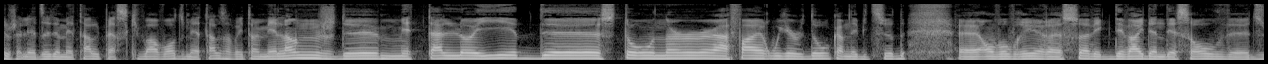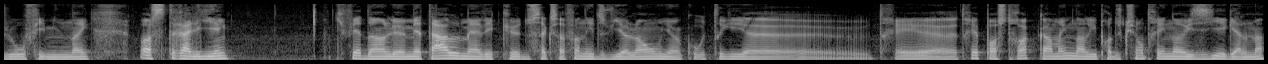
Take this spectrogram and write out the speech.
j'allais dire de métal, parce qu'il va avoir du métal. Ça va être un mélange de métalloïde, stoner, affaire weirdo, comme d'habitude. Euh, on va ouvrir ça avec Divide and Dissolve, euh, duo féminin australien qui fait dans le métal, mais avec euh, du saxophone et du violon. Il y a un côté euh, très, euh, très post-rock quand même dans les productions, très noisy également.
